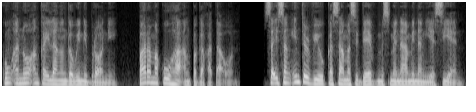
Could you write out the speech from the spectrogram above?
kung ano ang kailangang gawin ni Bronny para makuha ang pagkakataon. Sa isang interview kasama si Dave Mismenami ng ESPN,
